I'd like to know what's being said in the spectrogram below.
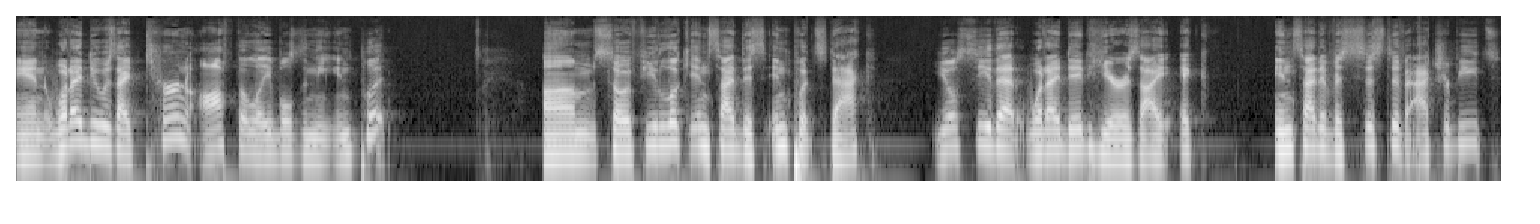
And what I do is I turn off the labels in the input. Um, so if you look inside this input stack, you'll see that what I did here is I, inside of assistive attributes,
